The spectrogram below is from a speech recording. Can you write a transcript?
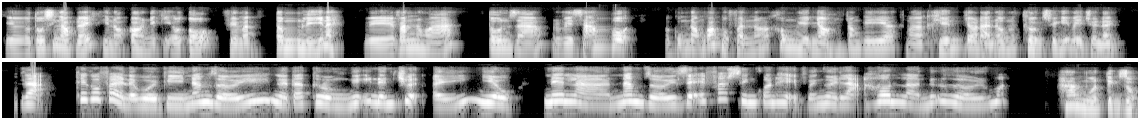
yếu tố sinh học đấy thì nó còn những cái yếu tố về mặt tâm lý này, về văn hóa, tôn giáo, về xã hội và cũng đóng góp một phần nó không hề nhỏ trong cái mà khiến cho đàn ông thường suy nghĩ về chuyện đấy. Dạ, thế có phải là bởi vì nam giới người ta thường nghĩ đến chuyện ấy nhiều nên là nam giới dễ phát sinh quan hệ với người lạ hơn là nữ giới đúng không ạ? Ham muốn tình dục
